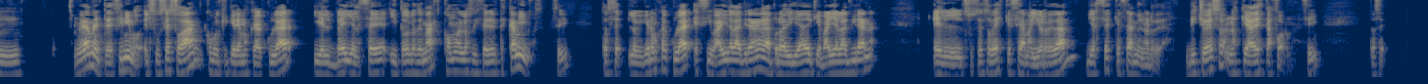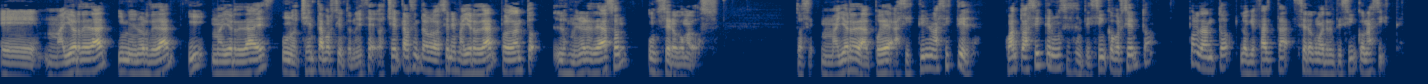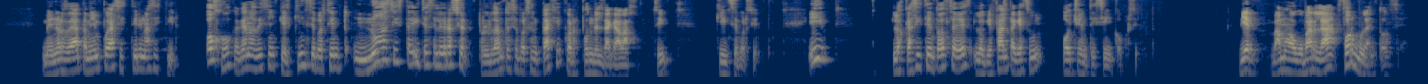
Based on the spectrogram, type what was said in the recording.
nuevamente definimos el suceso A como el que queremos calcular y el B y el C y todos los demás como los diferentes caminos. ¿sí? Entonces, lo que queremos calcular es si va a ir a la tirana, la probabilidad de que vaya a la tirana. El suceso B es que sea mayor de edad y el C es que sea menor de edad. Dicho eso, nos queda de esta forma. ¿sí? Entonces, eh, mayor de edad y menor de edad, y mayor de edad es un 80%. Nos dice 80% de la población es mayor de edad, por lo tanto, los menores de edad son un 0,2. Entonces, mayor de edad puede asistir y no asistir. ¿Cuánto asisten? Un 65%. Por lo tanto, lo que falta, 0,35 no asiste. Menor de edad también puede asistir y no asistir. Ojo, que acá nos dicen que el 15% no asiste a dicha celebración. Por lo tanto, ese porcentaje corresponde al de acá abajo, ¿sí? 15%. Y los que asisten entonces es lo que falta, que es un 85%. Bien, vamos a ocupar la fórmula entonces.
